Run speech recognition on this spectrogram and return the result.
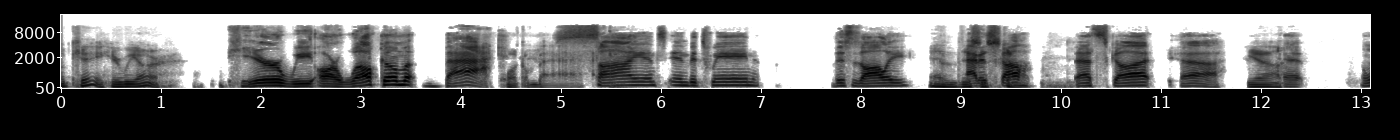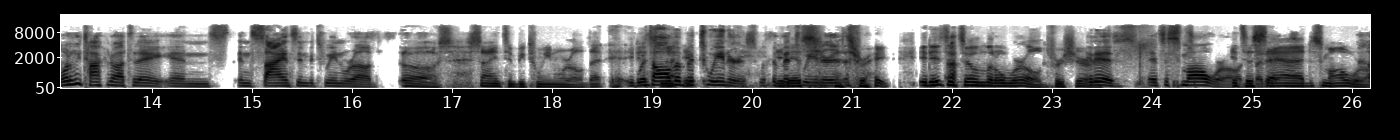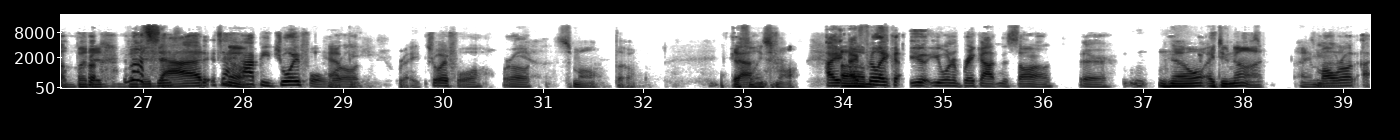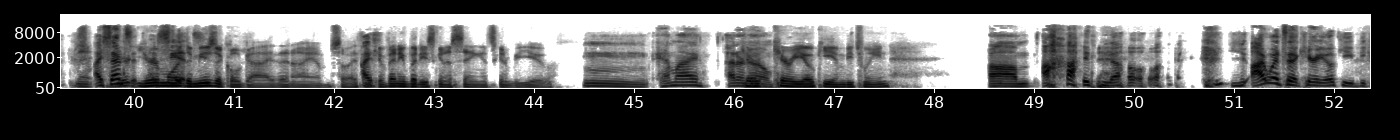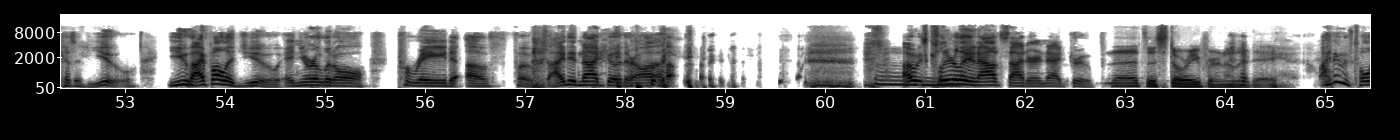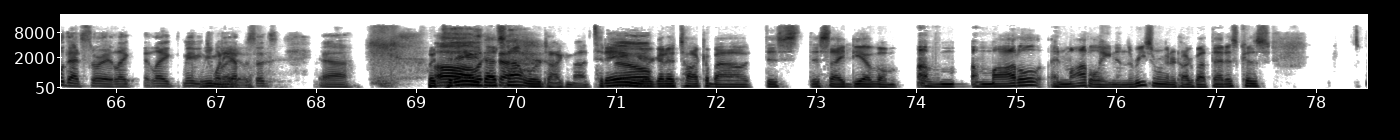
Okay, here we are. Here we are. Welcome back. Welcome back. Science in between. This is Ollie. And this That is is Scott. Scott. That's Scott. Yeah. Yeah. And what are we talking about today in in science in between world? Oh, science in between world. That it with is all not- the it- betweeners, with the it is- betweeners. that's right. It is its own little world for sure. It is. It's a small world. It's a sad small world, but it It's but not it is sad. It's a No. happy, joyful happy. world. Right. Joyful world. Small though. Definitely small. I, I Um, feel like you, you want to break out in the song there. No, I do not. I'm Small uh, world. I, I sense you're, it. You're see more the it. musical guy than I am. So I think I- if anybody's going to sing, it's going to be you. Mm, am I? I don't Kara- know. Karaoke in between. Um, I know. You, I went to karaoke because of you. You, I followed you, and your little parade of folks. I did not go there. all- I was Oh, clearly an outsider in that group. That's a story for another day. I think we've told that story like like maybe We twenty might have. episodes. Yeah. But Oh, today, at that's not what we're talking about. Today, No. we are going to talk about this this idea of a of a model and modeling. And the reason we're going to talk about that is because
